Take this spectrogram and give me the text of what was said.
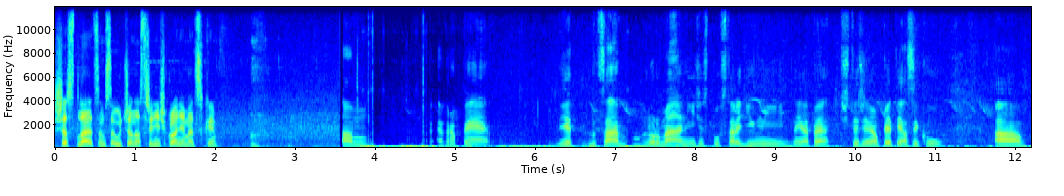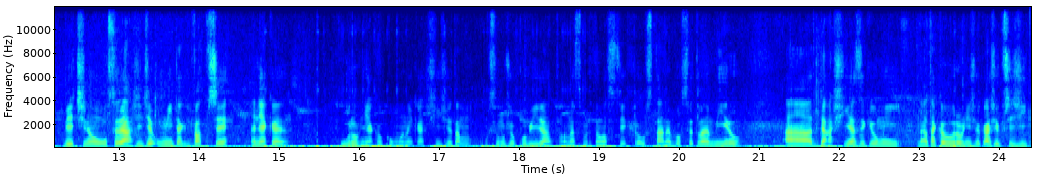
6 let jsem se učil na střední škole německy. Um, v Evropě je docela normální, že spousta lidí umí nejlépe čtyři nebo pět jazyků a většinou se dá říct, že umí tak dva, tři na nějaké úrovni jako komunikační, že tam si můžou povídat o nesmrtelnosti chrousta nebo světovém míru a další jazyky umí na takové úrovni, že dokáže přežít.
